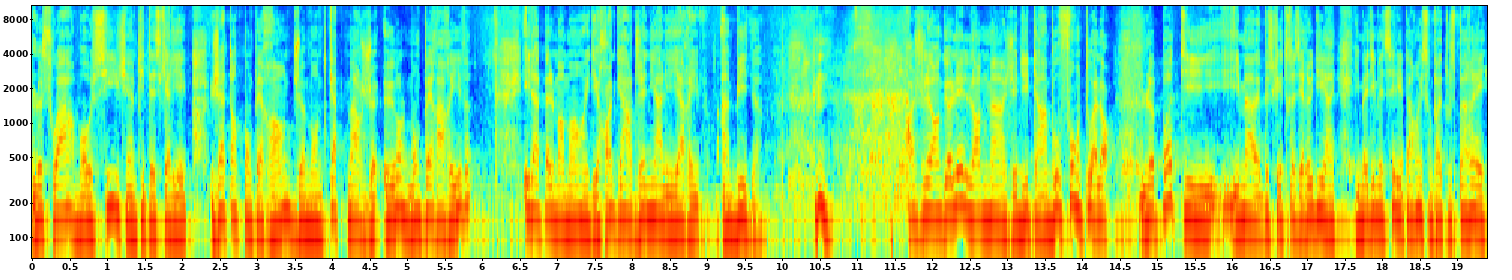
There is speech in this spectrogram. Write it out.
Le soir, moi aussi, j'ai un petit escalier. J'attends que mon père rentre, je monte quatre marches, je hurle, mon père arrive, il appelle maman, il dit Regarde, génial, il y arrive. Un bide. Ah, je l'ai engueulé le lendemain. J'ai dit, t'es un bouffon, toi. Alors, le pote, il, m'a, parce qu'il est très érudit, hein, il m'a dit, mais tu sais, les parents, ils sont pas tous pareils.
